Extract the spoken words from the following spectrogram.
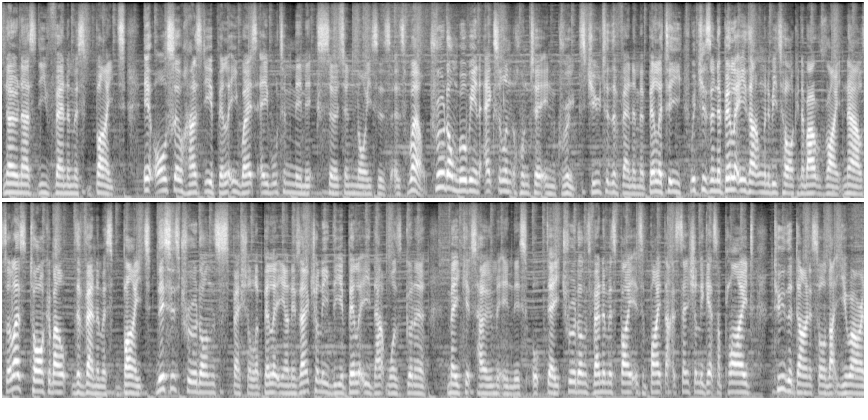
known as the Venomous Bite. It also has the ability where it's able to mimic certain noises as well. Troodon will be an excellent hunter in groups due to the Venom ability, which is an ability that I'm going to be talking about right now. So let's talk about the Venomous Bite. This is Troodon's special ability and is actually the ability that was gonna make its home in this update. Troodon's Venomous Bite is a bite that essentially gets applied to the dinosaur that you are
